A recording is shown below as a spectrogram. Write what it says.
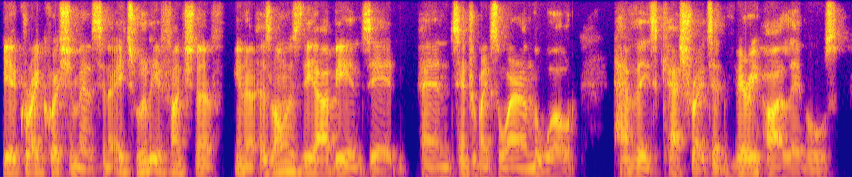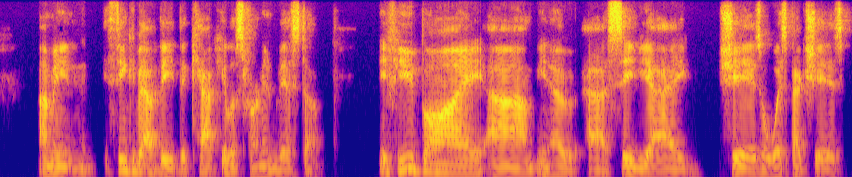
Yeah, great question, Madison. It's really a function of, you know, as long as the RBNZ and central banks around the world have these cash rates at very high levels. I mean, think about the the calculus for an investor if you buy, um, you know, uh, CBA shares or Westpac shares,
